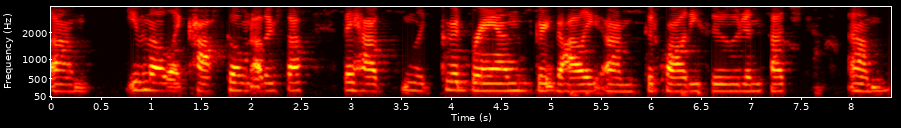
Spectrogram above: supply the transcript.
um, even though like Costco and other stuff, they have like good brands, great value, um, good quality food and such um,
